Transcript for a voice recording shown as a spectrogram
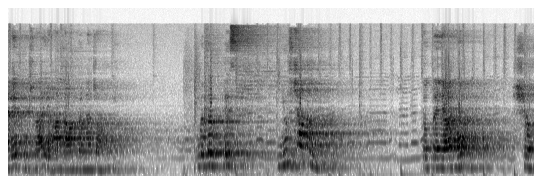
मैंने पूछा यहाँ काम करना चाहूँगी। मतलब इस न्यूज़ चैनल में। तो तैयार हो? श्योर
